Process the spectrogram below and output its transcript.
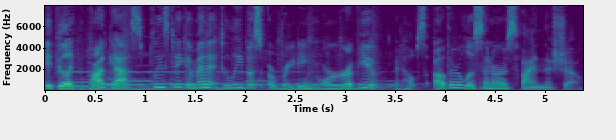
If you like the podcast, please take a minute to leave us a rating or a review. It helps other listeners find this show.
